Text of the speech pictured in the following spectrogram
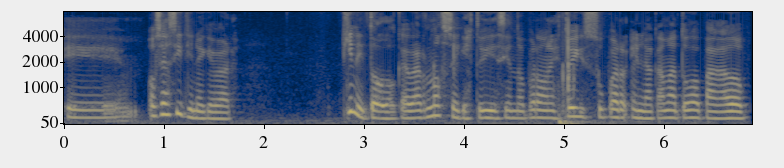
Eh, o sea, sí tiene que ver. Tiene todo que ver, no sé qué estoy diciendo, perdón, estoy súper en la cama todo apagado,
